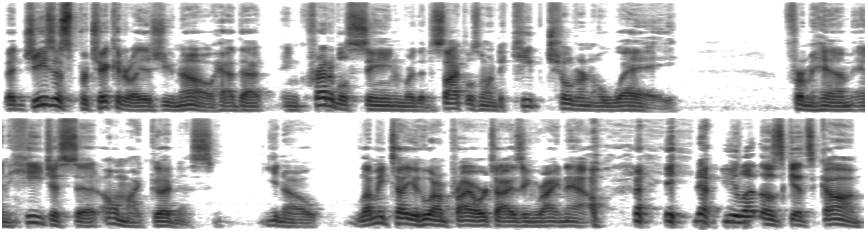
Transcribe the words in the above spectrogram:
But Jesus, particularly, as you know, had that incredible scene where the disciples wanted to keep children away from him, and he just said, "Oh my goodness, you know, let me tell you who I'm prioritizing right now. you know, you let those kids come."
